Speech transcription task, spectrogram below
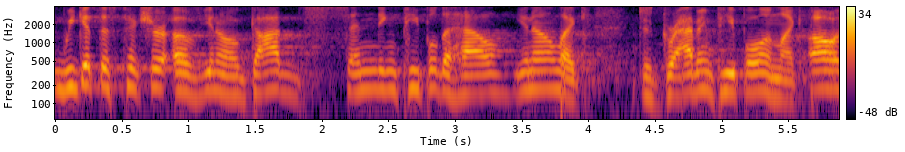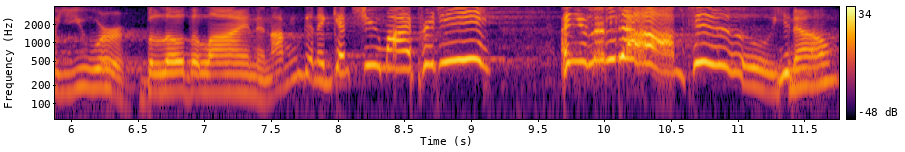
we get this picture of, you know, God sending people to hell, you know, like just grabbing people and like, oh, you were below the line and I'm going to get you, my pretty, and your little dog too, you know?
